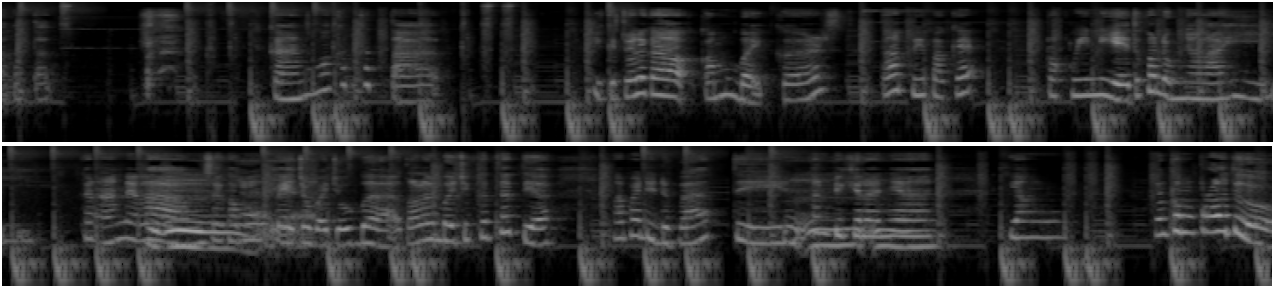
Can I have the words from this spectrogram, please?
nggak ketat. Kan semua kan ketat ya, kecuali kalau kamu bikers tapi pakai rok mini ya itu kan udah menyalahi. Kan aneh lah Mm-mm, misalnya kamu ya, kayak ya. coba-coba. Kalau yang baju ketat ya ngapain didebatin? Kan Mm-mm, pikirannya mm-mm. yang yang kempro tuh loh.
